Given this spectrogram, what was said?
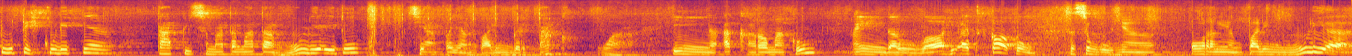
putih kulitnya. tapi semata-mata mulia itu siapa yang paling bertakwa inna akramakum indallahi atqakum sesungguhnya orang yang paling mulia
